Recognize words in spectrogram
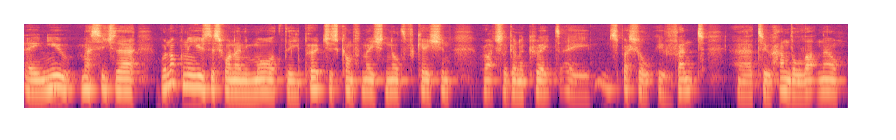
a new message there. We're not going to use this one anymore, the purchase confirmation notification. We're actually going to create a special event uh, to handle that now.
